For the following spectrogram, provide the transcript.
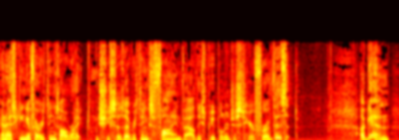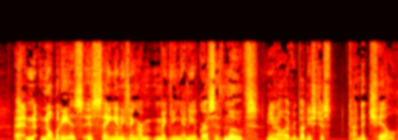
and asking if everything's all right. And she says, Everything's fine, Val. These people are just here for a visit. Again, n- nobody is, is saying anything or making any aggressive moves. You know, everybody's just kind of chill.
